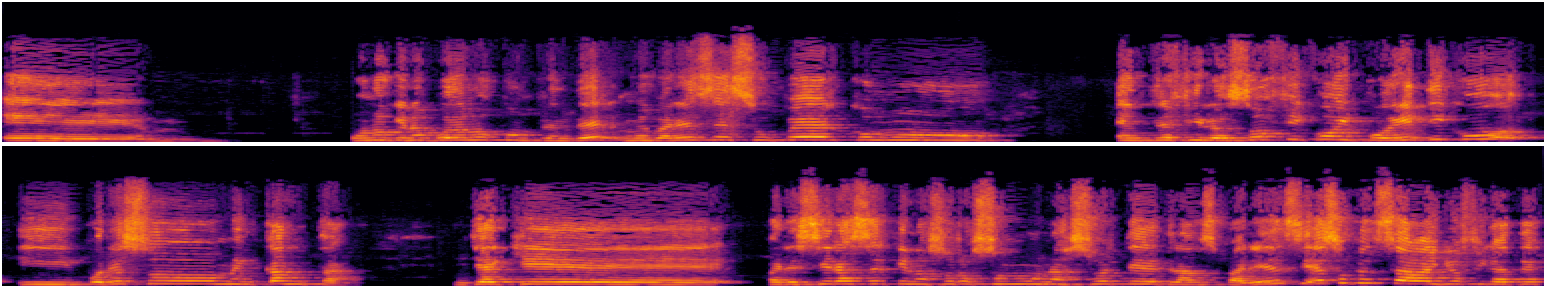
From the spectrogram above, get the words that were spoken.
eh, uno que no podemos comprender, me parece súper como entre filosófico y poético y por eso me encanta, ya que pareciera ser que nosotros somos una suerte de transparencia, eso pensaba yo, fíjate,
